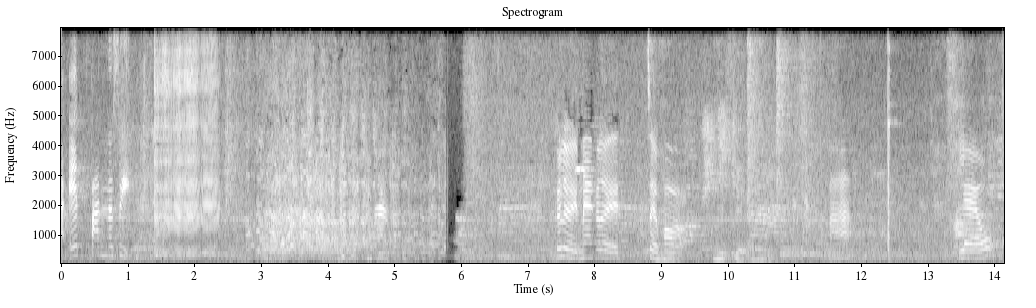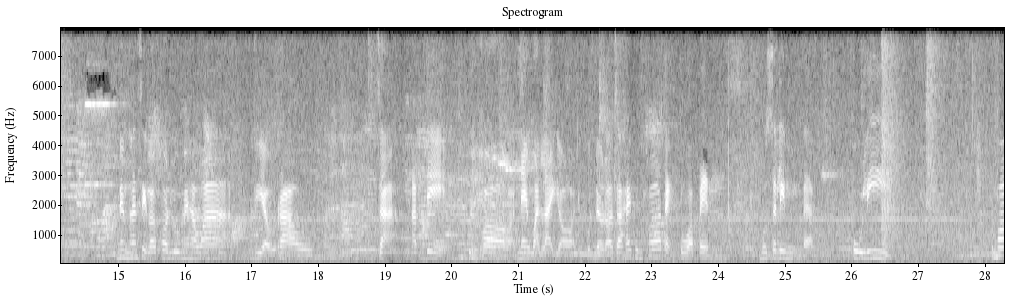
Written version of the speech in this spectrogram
RS ปันนะสิ ก็เลยแม่ก็เลยเจอพ่อ ยี่สิบเจ็ดนี่ป้า แล้ว 1,400 คนรู้ไหมคะว่า เดี๋ยวเราจะอัปเดตคุณพ่อในวันลายอเดี๋ยวเดี๋ยวเราจะให้คุณพ่อแต่งตัวเป็นมุสลิมแบบปูลี่คุณพ่อ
